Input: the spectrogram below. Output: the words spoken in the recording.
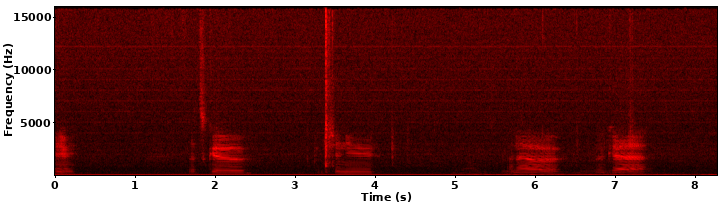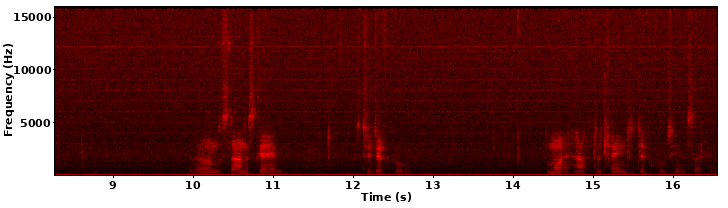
Anyway, let's go. Continue. I know. I don't care. I don't understand this game. It's too difficult. I might have to change the difficulty in a second.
